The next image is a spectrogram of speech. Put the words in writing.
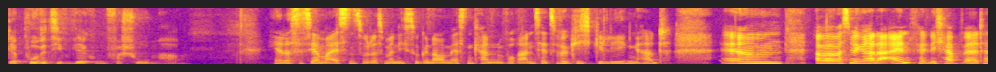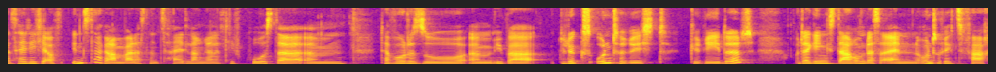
der positiven Wirkungen verschoben haben. Ja, das ist ja meistens so, dass man nicht so genau messen kann, woran es jetzt wirklich gelegen hat. Ähm, aber was mir gerade einfällt, ich habe äh, tatsächlich auf Instagram, war das eine Zeit lang relativ groß, da, ähm, da wurde so ähm, über Glücksunterricht geredet. Und da ging es darum, dass ein Unterrichtsfach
